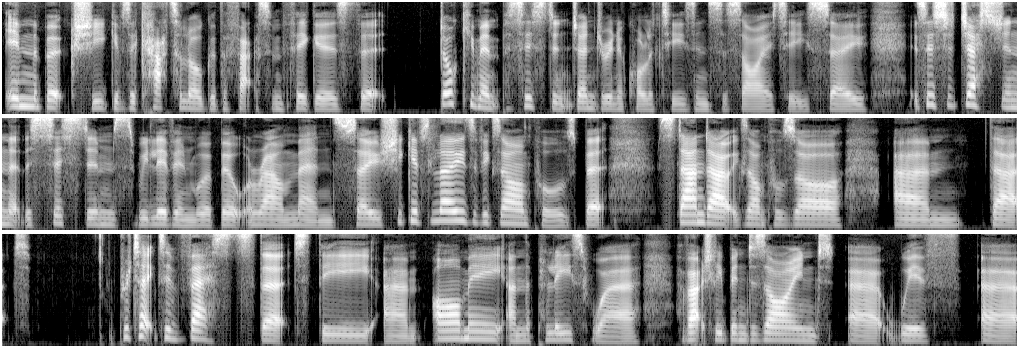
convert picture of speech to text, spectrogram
in the book, she gives a catalogue of the facts and figures that document persistent gender inequalities in society. So it's a suggestion that the systems we live in were built around men. So she gives loads of examples, but standout examples are um, that protective vests that the um, army and the police wear have actually been designed uh, with uh,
